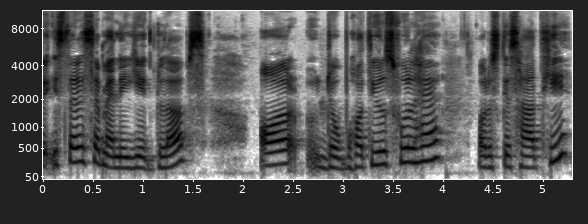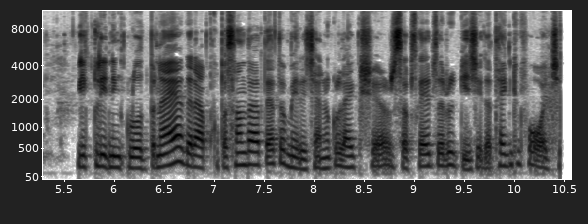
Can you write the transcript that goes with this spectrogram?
तो इस तरह से मैंने ये ग्लव्स और जो बहुत यूज़फुल है और उसके साथ ही ये क्लीनिंग क्लोथ बनाया अगर आपको पसंद आता है तो मेरे चैनल को लाइक शेयर और सब्सक्राइब ज़रूर कीजिएगा। थैंक यू फॉर वॉचिंग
